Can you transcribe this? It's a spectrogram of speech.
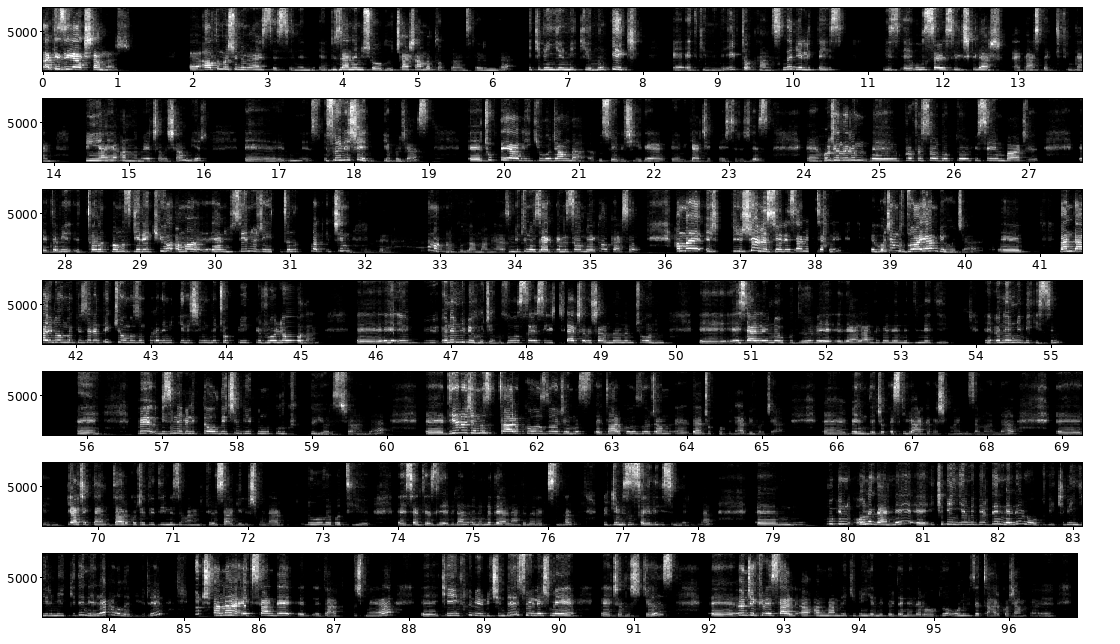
Herkese iyi akşamlar. Ee, Altınbaş Üniversitesi'nin e, düzenlemiş olduğu çarşamba toplantılarında 2022 yılının ilk e, etkinliğinde, ilk toplantısında birlikteyiz. Biz e, uluslararası ilişkiler perspektifinden dünyayı anlamaya çalışan bir söyleşi yapacağız. Çok değerli iki hocam da bu söyleşiyi değer, gerçekleştireceğiz. Hocalarım Profesör Doktor Hüseyin Bağcı, e, tabii tanıtmamız gerekiyor ama yani Hüseyin Hoca'yı tanıtmak için tamamını kullanmam lazım. Bütün özelliklerini saymaya kalkarsam. Ama şöyle söylesem yeterli. E, hocamız duayen bir hoca. E, ben dahil olmak üzere pek çoğumuzun akademik gelişiminde çok büyük bir rolü olan e, e önemli bir hocamız. Uluslararası ilişkiler çalışanlarının çoğunun e, eserlerini okuduğu ve değerlendirmelerini dinlediği e, önemli bir isim. E, ve bizimle birlikte olduğu için büyük bir mutluluk duyuyoruz şu anda. E, diğer hocamız Tarık Oğuzlu hocamız. E, Tarık Oğuzlu hocam e, daha çok popüler bir hoca. Benim de çok eski bir arkadaşım aynı zamanda. Gerçekten Tarık Hoca dediğimiz zaman hani küresel gelişmeler, Doğu ve Batı'yı e, sentezleyebilen önemli değerlendirmeler açısından ülkemizin sayılı isimlerinden. Bugün o nedenle 2021'de neler oldu ve 2022'de neler olabilir? Üç ana eksende tartışmaya, keyifli bir biçimde söyleşmeye çalışacağız. Ee, önce küresel anlamda 2021'de neler oldu onu bize Tarık Hocam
